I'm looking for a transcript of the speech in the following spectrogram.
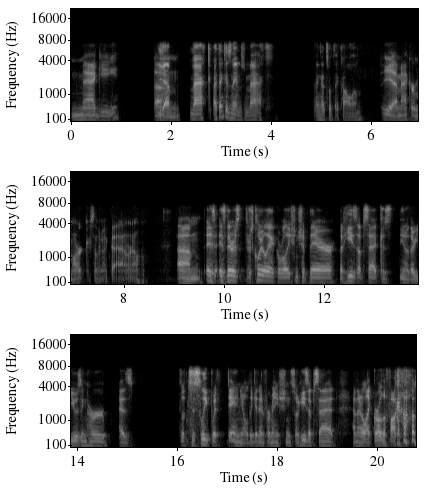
Maggie. Um, Yeah. Mac, I think his name's Mac. I think that's what they call him. yeah, Mac or Mark or something like that. I don't know. Um, is is there's there's clearly like a relationship there, but he's upset because you know they're using her as to sleep with Daniel to get information, so he's upset, and they're like, "Grow the fuck up,"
